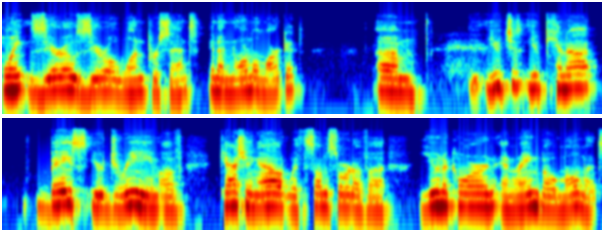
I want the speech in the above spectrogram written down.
0.001% in a normal market. Um, you just you cannot base your dream of cashing out with some sort of a unicorn and rainbow moment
